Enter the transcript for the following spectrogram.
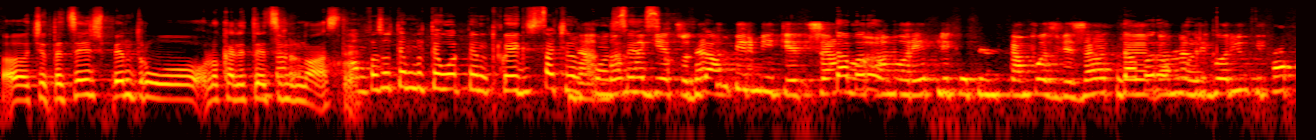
uh, cetățeni și pentru localitățile Dar noastre. Am văzut de multe ori pentru că există acel Da, consens. doamna Ghețu, dacă Da. îmi permiteți, am, Da, vă rog. am o replică pentru că am fost vizată. Da, vă rog doamna mult. Grigoriu, de fapt,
